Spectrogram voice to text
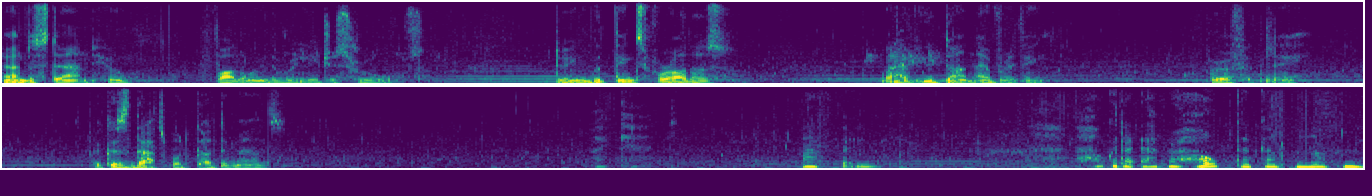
I understand you following the religious rules, doing good things for others. But have you done everything perfectly? Because that's what God demands. I can't. I failed. How could I ever hope that God will love me?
